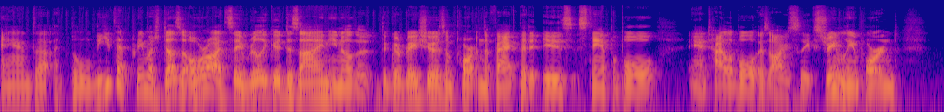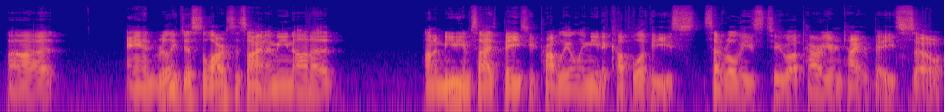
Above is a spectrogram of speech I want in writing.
And uh, I believe that pretty much does it. Overall, I'd say really good design. You know, the the good ratio is important. The fact that it is stampable and tileable is obviously extremely important. Uh, and really just a large design. I mean, on a on a medium-sized base, you'd probably only need a couple of these, several of these to uh, power your entire base. So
